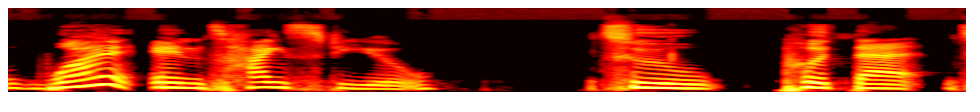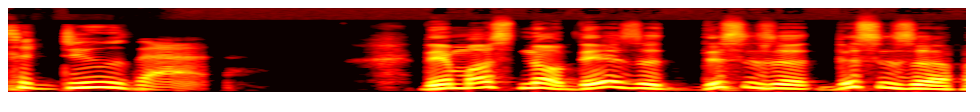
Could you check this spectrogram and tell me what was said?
what enticed you to put that to do that? there must no. There's a. This is a. This is a.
